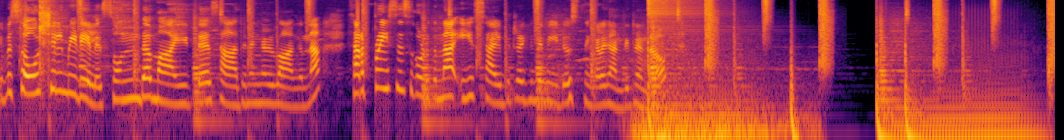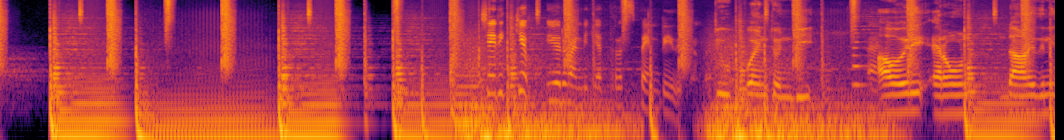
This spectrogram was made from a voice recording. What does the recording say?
ഇപ്പൊ സോഷ്യൽ മീഡിയയിൽ സ്വന്തമായിട്ട് സാധനങ്ങൾ വാങ്ങുന്ന സർപ്രൈസസ് കൊടുക്കുന്ന ഈ സൈബർ ട്രക്കിന്റെ വീഡിയോസ് നിങ്ങൾ കണ്ടിട്ടുണ്ടാവും. ശരിക്കും ഈ ഒരു വണ്ടിക്ക് എത്ര സ്പെൻഡ് ചെയ്തിട്ടുണ്ട്? ടു പോയിന്റ് ട്വന്റി ആ. ഒരു എറൗണ്ട് ആണ് ഇതിന്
